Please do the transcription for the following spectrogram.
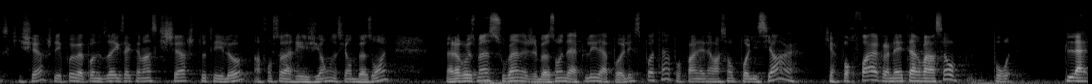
ce qu'ils cherchent. Des fois, ils ne veulent pas nous dire exactement ce qu'ils cherchent, tout est là, en fonction de la région, de ce qu'ils ont besoin. Malheureusement, souvent, j'ai besoin d'appeler la police, pas tant pour faire une intervention policière, que pour faire une intervention pour, pla-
